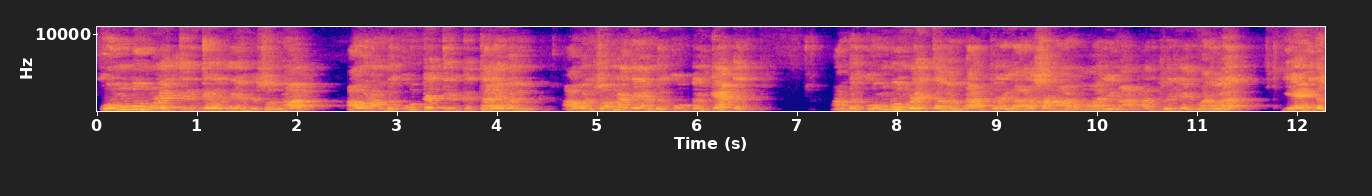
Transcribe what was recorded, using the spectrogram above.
கொம்பு முளைத்திருக்கிறது என்று சொன்னால் அவன் அந்த கூட்டத்திற்கு தலைவன் அவன் சொன்னதை அந்த கூட்டம் கேட்டது. அந்த கொம்பு உழைத்தவன் தான் பிறகு அரசனாக மாறினான். அது பெரிய வரலாறு. ஏன் இதை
